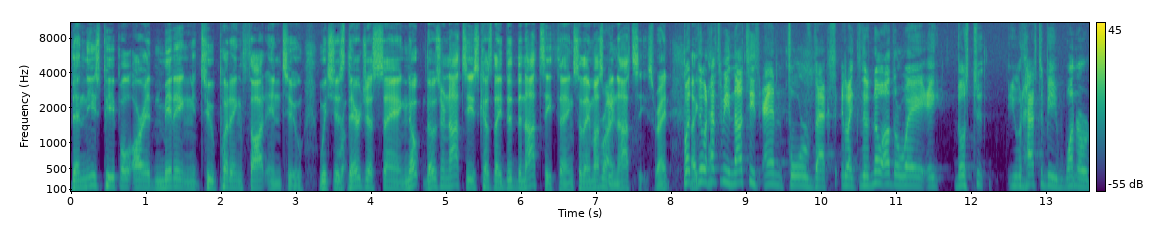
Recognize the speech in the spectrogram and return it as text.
than these people are admitting to putting thought into, which is they're just saying, nope, those are Nazis because they did the Nazi thing, so they must be Nazis, right? but Like- they would have to be Nazis and for vaccine. Like, there's no other way. eh, those two. You would have to be one or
